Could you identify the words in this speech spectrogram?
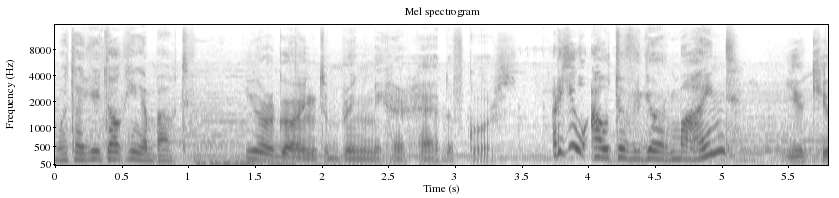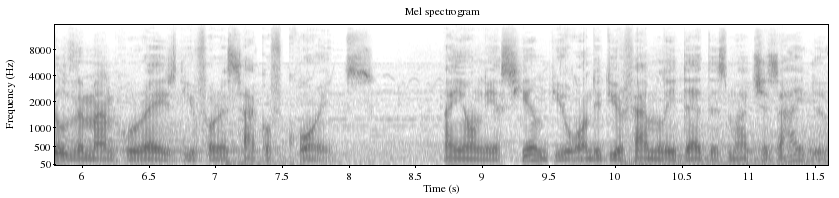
What are you talking about? You're going to bring me her head, of course. Are you out of your mind? You killed the man who raised you for a sack of coins. I only assumed you wanted your family dead as much as I do.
